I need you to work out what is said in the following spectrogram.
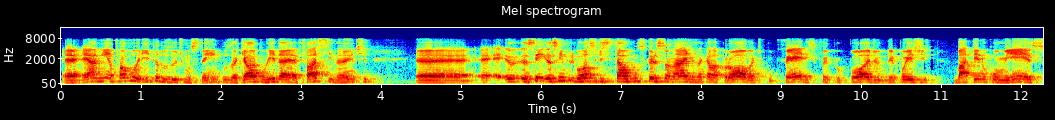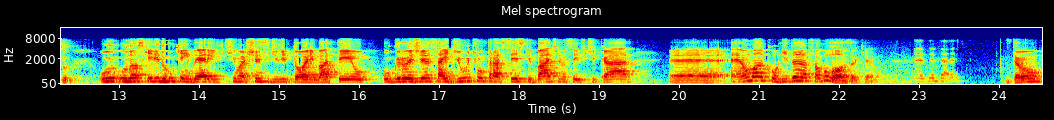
É, é a minha favorita dos últimos tempos. Aquela corrida é fascinante. É, é, eu, eu, eu, sempre gosto de citar alguns personagens naquela prova, tipo Pérez, que foi para o pódio depois de bater no começo. O, o, nosso querido Huckenberg, que tinha uma chance de vitória e bateu. O Grosjean sai de último para sexto e bate no safety car. É, é uma corrida fabulosa, Kelly. É verdade. Então,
